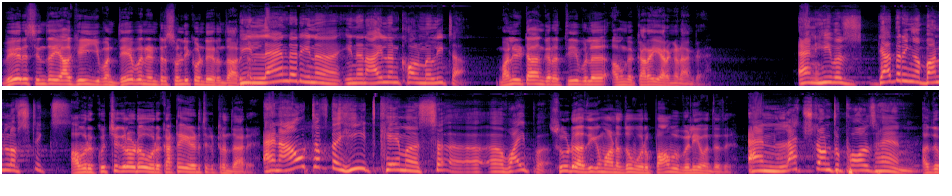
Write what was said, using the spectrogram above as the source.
வேறு சிந்தையாகி இவன் தேவன் என்று சொல்லிக் கொண்டு He landed in, a, in an island called Melita. மலிட்டாங்கிற தீவுல அவங்க கரை இறங்கினாங்க And he was gathering a bundle of sticks. அவர் குச்சிகளோட ஒரு கட்டையை எடுத்துக்கிட்டு இருந்தாரு And out of the heat came a, a viper சூடு அதிகமானதும் ஒரு பாம்பு வெளியே வந்தது and latched onto Paul's hand. அது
